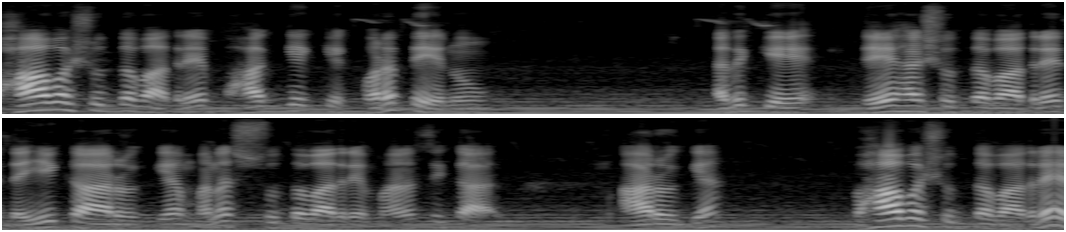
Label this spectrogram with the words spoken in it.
ಭಾವ ಶುದ್ಧವಾದರೆ ಭಾಗ್ಯಕ್ಕೆ ಕೊರತೆ ಅದಕ್ಕೆ ದೇಹ ಶುದ್ಧವಾದರೆ ದೈಹಿಕ ಆರೋಗ್ಯ, ಮನಸ್ಸು ಶುದ್ಧವಾದರೆ ಮಾನಸಿಕ ಆರೋಗ್ಯ, ಭಾವ ಶುದ್ಧವಾದರೆ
